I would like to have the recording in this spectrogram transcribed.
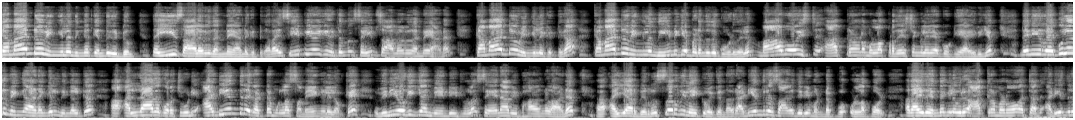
കമാൻഡോ വിങ്ങിൽ നിങ്ങൾക്ക് എന്ത് കിട്ടും? ഈ സാലറി തന്നെയാണ് കിട്ടുക. അതായത് സി പി ഒക്ക് കിട്ടുന്ന സെയിം സാലറി തന്നെയാണ് കമാൻഡോ വിങ്ങിൽ കിട്ടുക. കമാൻഡോ വിങ്ങിൽ നിയമിക്കപ്പെടുന്നത് കൂടുതലും മാവോയിസ്റ്റ് ആക്രമണമുള്ള പ്രദേശങ്ങളിലേക്കൊക്കെ ആയിരിക്കും. ദെൻ ഈ റെഗുലർ വിങ് ആണെങ്കിൽ നിങ്ങൾക്ക് അല്ലാതെ കുറച്ചുകൂടി അടിയന്തര ഘട്ടമുള്ള സമയങ്ങളിലൊക്കെ വിനിയോഗിക്കാൻ വേണ്ടിയിട്ടുള്ള സേനാ വിഭാഗങ്ങളാണ് ഐ ആർ ബി റിസർവിലേക്ക് വെക്കുന്ന ഒരു അടിയന്തര സാഹചര്യം ഉണ്ടപ്പോൾ ഉള്ളപ്പോൾ. അതായത് എന്തെങ്കിലും ഒരു ആക്രമണമോ മറ്റ് അടിയന്തര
